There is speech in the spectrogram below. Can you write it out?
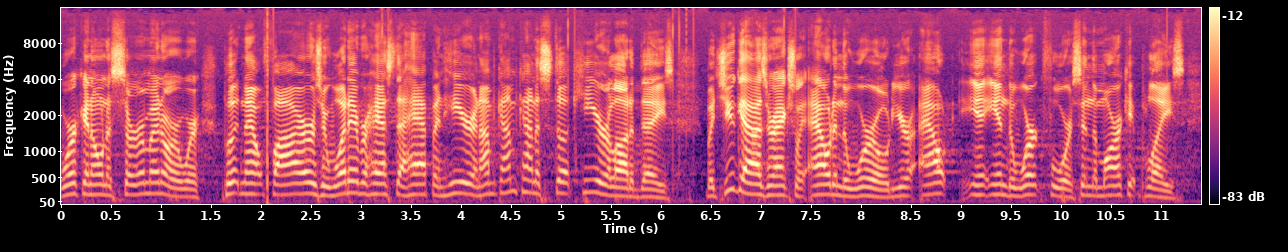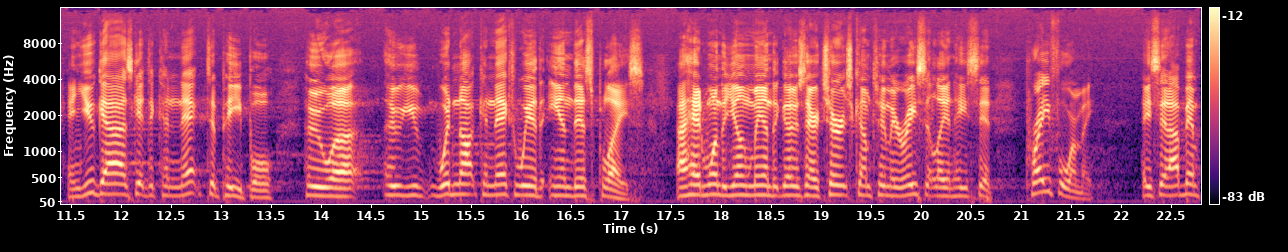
working on a sermon, or we're putting out fires, or whatever has to happen here. And I'm, I'm kind of stuck here a lot of days. But you guys are actually out in the world. You're out in, in the workforce, in the marketplace, and you guys get to connect to people who, uh, who you would not connect with in this place. I had one of the young men that goes to our church come to me recently, and he said, Pray for me. He said, I've been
